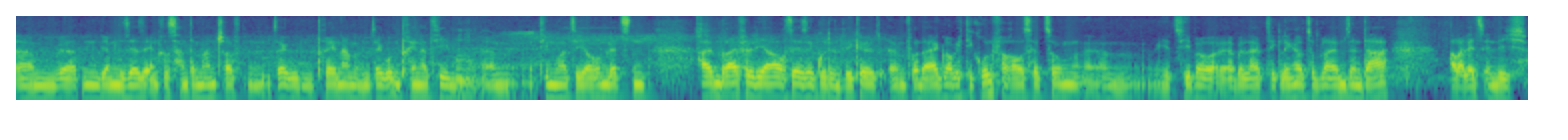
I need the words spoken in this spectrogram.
Ähm, wir, hatten, wir haben eine sehr, sehr interessante Mannschaft, einen sehr guten Trainer, mit einem sehr guten Trainerteam. Ähm, Timo hat sich auch im letzten halben, dreiviertel Jahr auch sehr, sehr gut entwickelt. Ähm, von daher glaube ich, die Grundvoraussetzungen, jetzt hier bei RB Leipzig länger zu bleiben, sind da. Aber letztendlich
